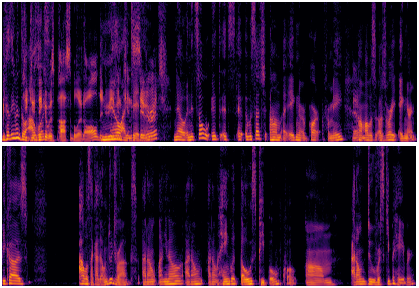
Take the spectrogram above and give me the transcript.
because even though I Did you I think was, it was possible at all? Did you no, even I consider it? No, and it's so it, it's it, it was such um an ignorant part for me. Yeah. Um, I was I was very ignorant because I was like I don't do drugs. I don't uh, you know I don't I don't hang with those people. Quote. Um, I don't do risky behavior.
